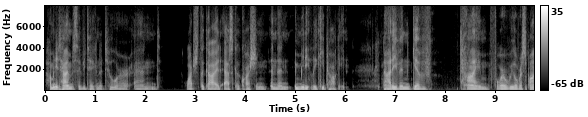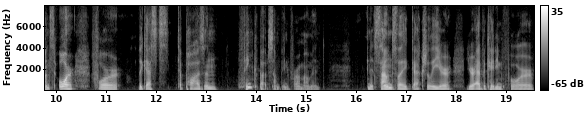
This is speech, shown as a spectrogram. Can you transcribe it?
How many times have you taken a tour and watch the guide ask a question and then immediately keep talking, not even give time for a real response or for the guests to pause and think about something for a moment. And it sounds like actually you're you're advocating for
